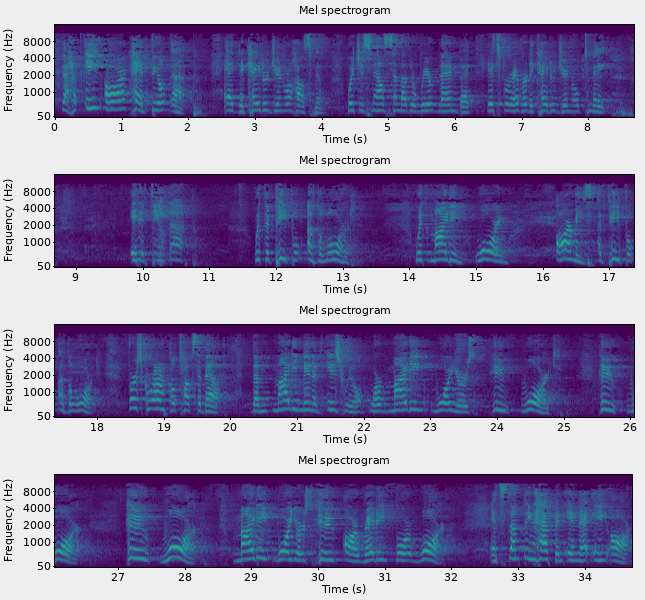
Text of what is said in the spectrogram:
The ER had filled up at Decatur General Hospital, which is now some other weird name, but it's forever Decatur General to me. It had filled up with the people of the Lord, with mighty warring armies of people of the Lord. First Chronicle talks about the mighty men of Israel were mighty warriors who warred, who war, who war. Mighty warriors who are ready for war. And something happened in that ER.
